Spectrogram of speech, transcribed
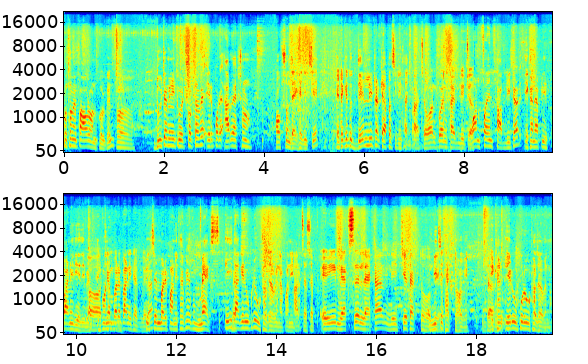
প্রথমে পাওয়ার অন করবেন। দুইটা মিনিট ওয়েট করতে হবে। এরপরে আরও একশো অপশন দেখিয়ে দিচ্ছে। এটা কিন্তু দেড় লিটার ক্যাপাসিটি থাকবে। আচ্ছা one point five litre one point five litre এখানে আপনি পানি দিয়ে দেবেন। চেম্বারে পানি থাকবে? চেম্বারে পানি থাকবে এবং ম্যাক্স এই দাগের উপরে উঠা যাবে না পানি আচ্ছা আচ্ছা এই ম্যাক্সের লেখার নিচে থাকতে হবে। নিচে থাকতে হবে। এখানে এর উপরে উঠা যাবে না।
